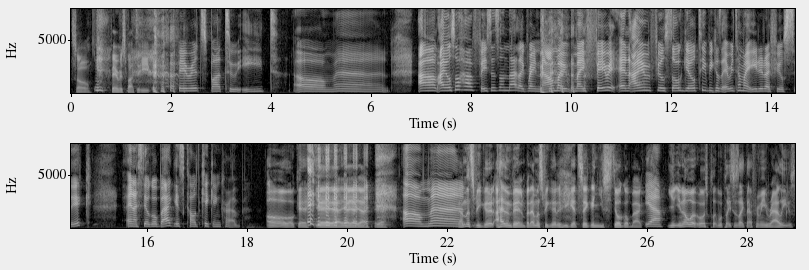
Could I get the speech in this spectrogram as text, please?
So, favorite spot to eat? favorite spot to eat. Oh man. Um, I also have faces on that. Like right now, my my favorite, and I feel so guilty because every time I eat it, I feel sick, and I still go back. It's called Kickin' Crab. Oh, okay. Yeah, yeah, yeah, yeah, yeah, yeah. Oh man. That must be good. I haven't been, but that must be good if you get sick and you still go back. yeah. You, you know what, what was pl- what places like that for me? Rally's.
